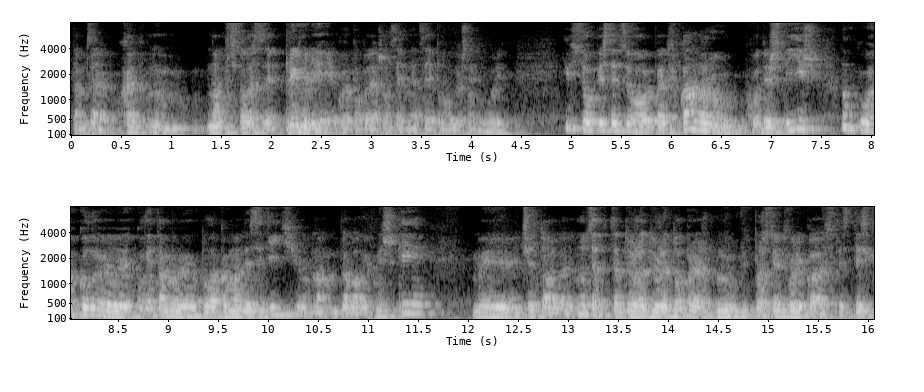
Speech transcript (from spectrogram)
Там це ну, нам читалося як привілегія, коли попадеш на цей, на цей прогулочний дворик. І все, після цього опять в камеру, ходиш, стоїш. Ну, коли, коли там е, була команда сидіть, нам давали книжки, ми читали. Ну, це, це дуже дуже добре. Ну, просто відволікаюся. Ти, ти,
